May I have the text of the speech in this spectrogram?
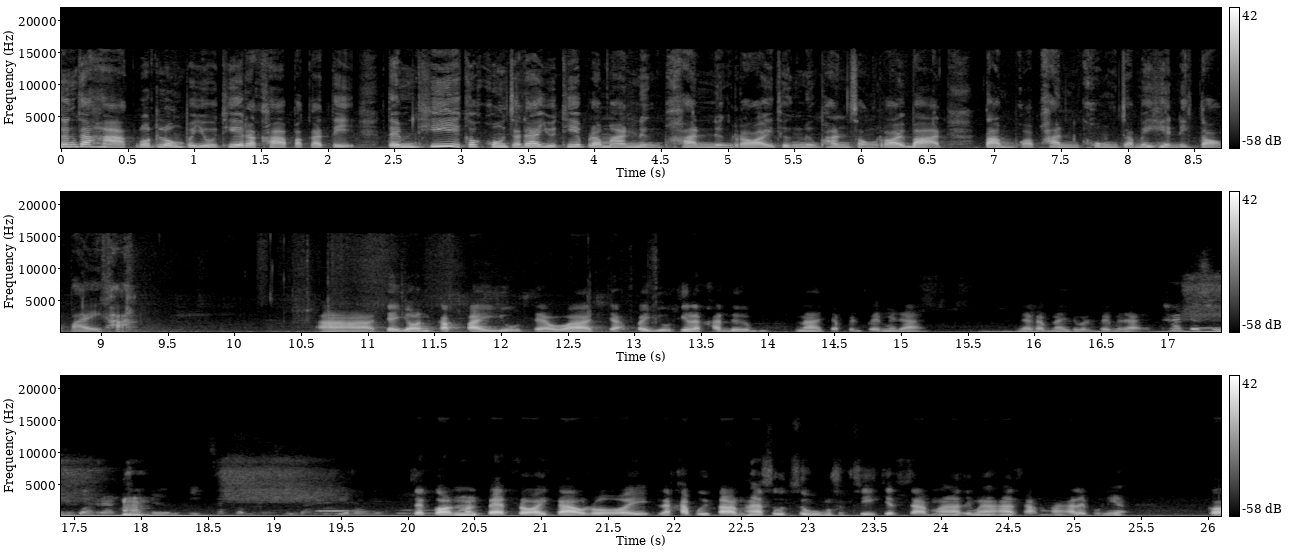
ซึ่งถ้าหากลดลงไปอยู่ที่ราคาปกติ เต็มที่ก็คงจะได้อยู่ที่ประมาณ 1,100ถึง1,200 บาท ต่ำกว่าพันคงจะไม่เห็นอีกต่อไปค่ะ จะย้อนกลับไปอยู่แต่ว่าจะไปอยู่ที่ราคาเดิมน่าจะเป็นไปไม่ได้นะครับน่าจะเป็นไปไม่ได้ ถ้าจะสูงกว่าราคาเดิมอีกสักประมาณกี่บาทกี่ร้อยแต่ก่อนมันแปดร้อยเก้าร้อยราคาปุ๋ยปาล์มห้าสูตรสูงสิบสี่เจ็ดสามห้าสิบห้าห้าสามห้าอะไรพวกเนี้ยก็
